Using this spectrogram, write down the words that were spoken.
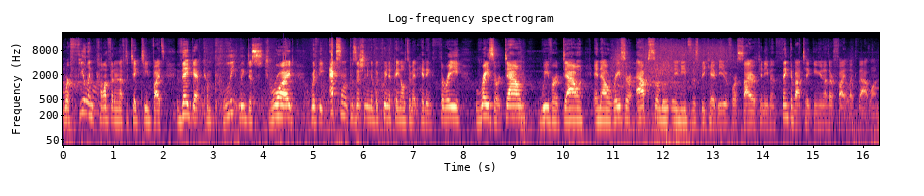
were feeling confident enough to take team fights, they get completely destroyed with the excellent positioning of the Queen of Pain Ultimate hitting 3, Razor down, Weaver down, and now Razor absolutely needs this BKB before Sire can even think about taking another fight like that one.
